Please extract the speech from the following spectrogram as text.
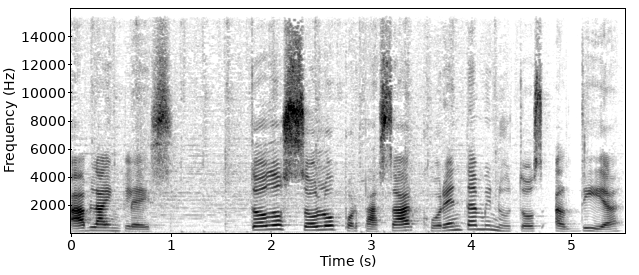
habla inglés. Todo solo por pasar 40 minutos al día.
